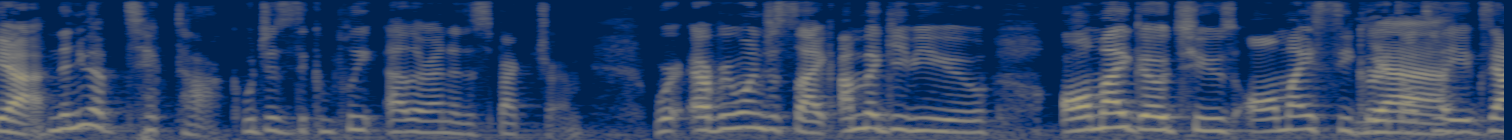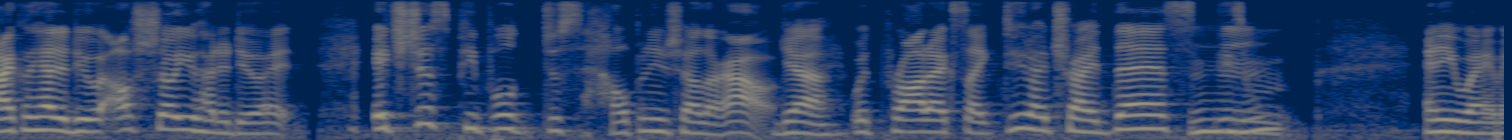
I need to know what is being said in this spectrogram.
Yeah. And then you have TikTok, which is the complete other end of the spectrum, where everyone just like, I'm gonna give you all my go tos, all my secrets. Yeah. I'll tell you exactly how to do it. I'll show you how to do it. It's just people just helping each other out. Yeah. With products like, dude, I tried this. These are... Anyway,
